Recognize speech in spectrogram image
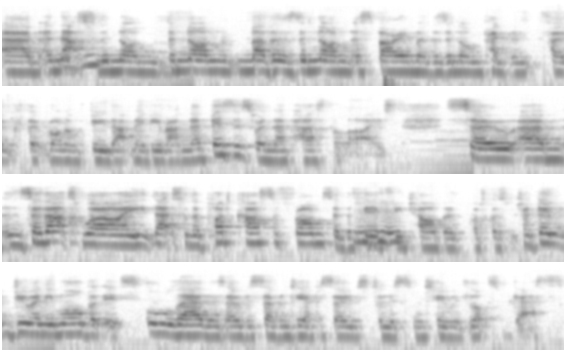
Um, and that's mm-hmm. for the non the non mothers, the non aspiring mothers, the non pregnant folk that want to do that maybe around their business or in their personal lives. So um, and so that's why that's where the podcasts are from. So the Fear Free mm-hmm. Childbirth podcast, which I don't do anymore, but it's all there. There's over 70 episodes to listen to with lots of guests.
